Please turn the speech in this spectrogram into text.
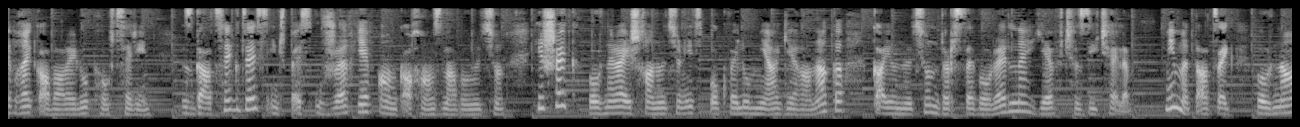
եւ ղեկավարելու փորձերին Զգացեք ձեզ ինչպես ուժեղ եւ անկախ անznավորություն։ Հիշեք, որ նրա իշխանությունից փոկվելու միակ եղանակը կայունություն դրսևորելն է եւ չզիջելը։ Մի մտածեք, որ նա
